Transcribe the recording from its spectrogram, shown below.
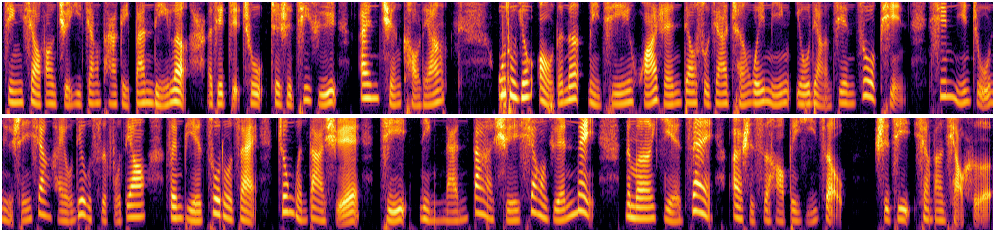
经校方决议将它给搬离了，而且指出这是基于安全考量。无独有偶的呢，美籍华人雕塑家陈维明有两件作品：新民主女神像，还有六四浮雕，分别坐落在中文大学及岭南大学校园内。那么，也在二十四号被移走。时机相当巧合，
